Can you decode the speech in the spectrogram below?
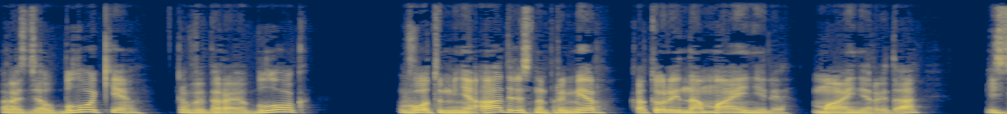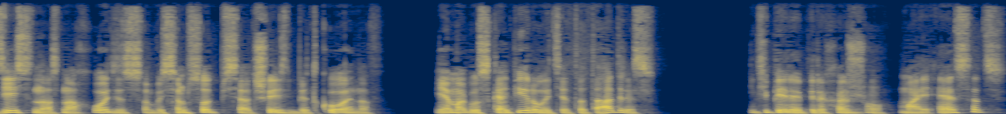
раздел «Блоки», выбираю блок. Вот у меня адрес, например, который намайнили майнеры, да. И здесь у нас находится 856 биткоинов. Я могу скопировать этот адрес. И теперь я перехожу My Assets,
